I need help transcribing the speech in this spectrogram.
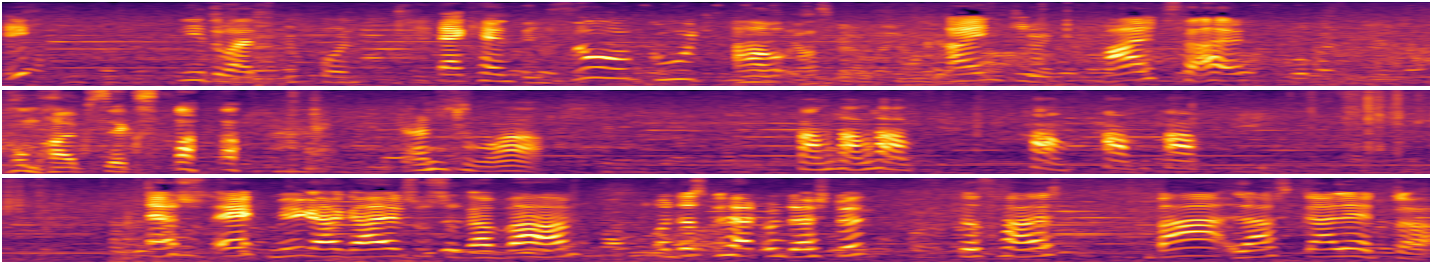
Ich? Nito hat es gefunden. Er kennt sich so gut aus. Ein Glück. Mahlzeit. Um halb sechs. Ganz wahr. Ham, ham, ham. Ham, ham, ham. Es ist echt mega geil, es ist sogar warm und das gehört unterstützt. Das heißt Bar La Scaletta,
